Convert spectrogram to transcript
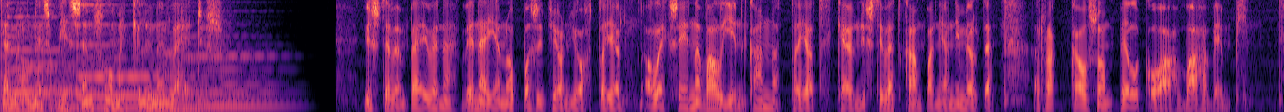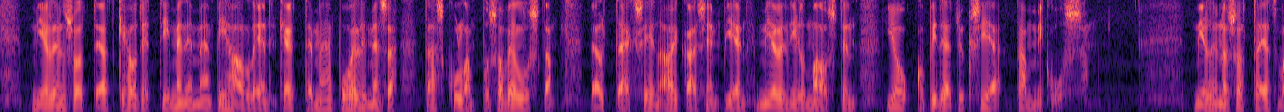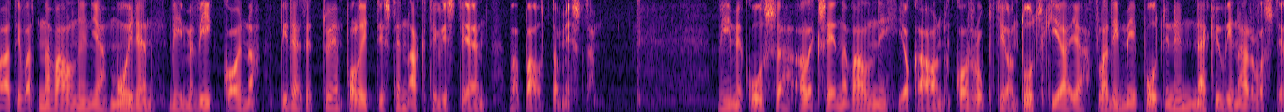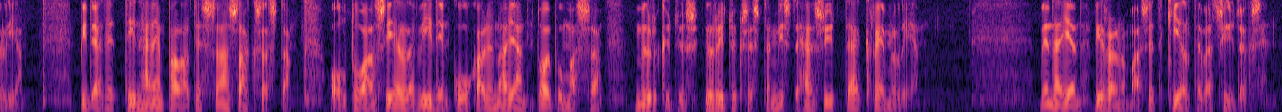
Tämä on SBSn suomenkielinen lähetys. Ystävänpäivänä Venäjän opposition johtajan Aleksei Navaljin kannattajat käynnistivät kampanjan nimeltä Rakkaus on pelkoa vahvempi. Mielenosoittajat kehotettiin menemään pihalleen käyttämään puhelimensa taskulamppusovellusta välttääkseen aikaisempien mielenilmausten joukkopidätyksiä tammikuussa. Mielenosoittajat vaativat Navalnin ja muiden viime viikkoina pidätettyjen poliittisten aktivistien vapauttamista. Viime kuussa Aleksei Navalny, joka on korruption tutkija ja Vladimir Putinin näkyvin arvostelija, pidätettiin hänen palatessaan Saksasta, oltuaan siellä viiden kuukauden ajan toipumassa myrkytysyrityksestä, mistä hän syyttää Kremliä. Venäjän viranomaiset kieltävät syytöksen.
